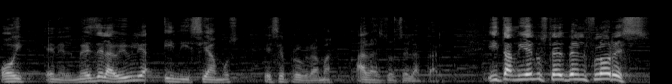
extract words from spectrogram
Hoy, en el mes de la Biblia, iniciamos ese programa a las 2 de la tarde. Y también ustedes ven flores,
